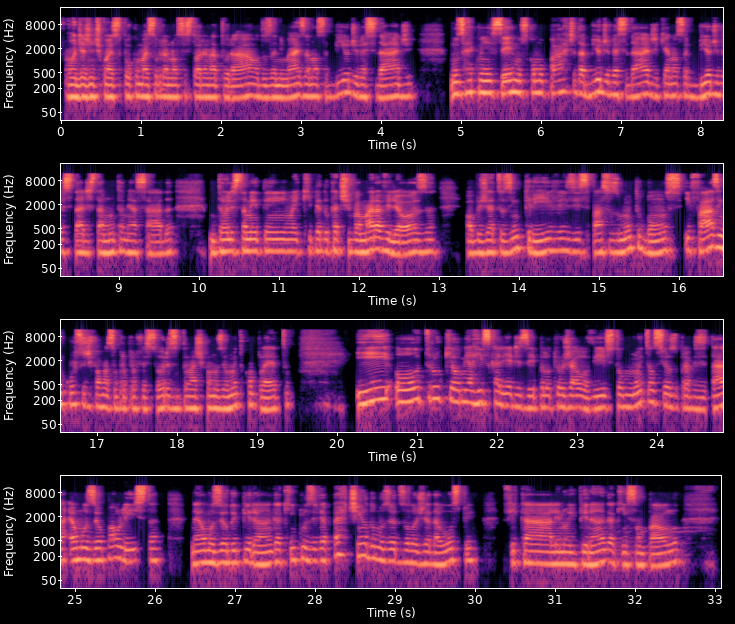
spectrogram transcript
onde a gente conhece um pouco mais sobre a nossa história natural, dos animais, a nossa biodiversidade, nos reconhecermos como parte da biodiversidade, que a nossa biodiversidade está muito ameaçada. Então, eles também têm uma equipe educativa maravilhosa, objetos incríveis e espaços muito bons, e fazem cursos de formação para professores, então acho que é um museu muito completo. E outro que eu me arriscaria a dizer, pelo que eu já ouvi, estou muito ansioso para visitar, é o Museu Paulista, né, o Museu do Ipiranga, que inclusive é pertinho do Museu de Zoologia da USP, fica ali no Ipiranga, aqui em São Paulo.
